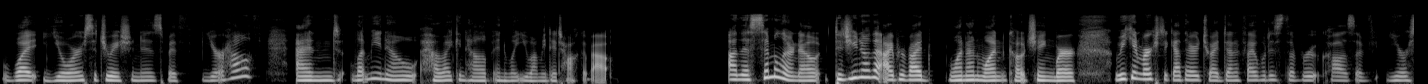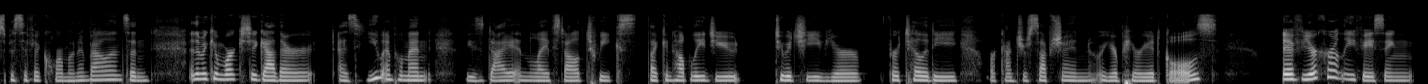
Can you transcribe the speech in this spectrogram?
what your situation is with your health, and let me know how I can help and what you want me to talk about. On a similar note, did you know that I provide one on one coaching where we can work together to identify what is the root cause of your specific hormone imbalance? And, and then we can work together as you implement these diet and lifestyle tweaks that can help lead you to achieve your fertility or contraception or your period goals. If you're currently facing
